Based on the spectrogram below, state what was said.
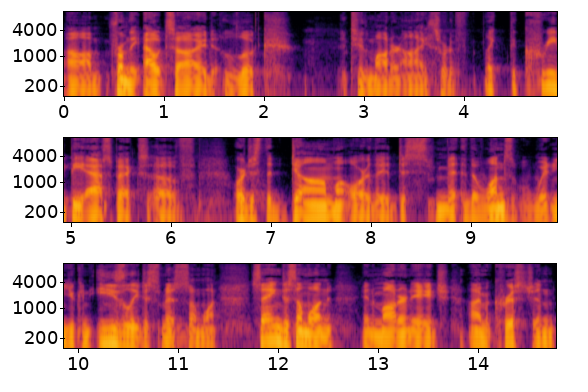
um, from the outside look to the modern eye sort of like the creepy aspects of or just the dumb or the dismiss, the ones where you can easily dismiss someone. Saying to someone in a modern age, "I'm a Christian,"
